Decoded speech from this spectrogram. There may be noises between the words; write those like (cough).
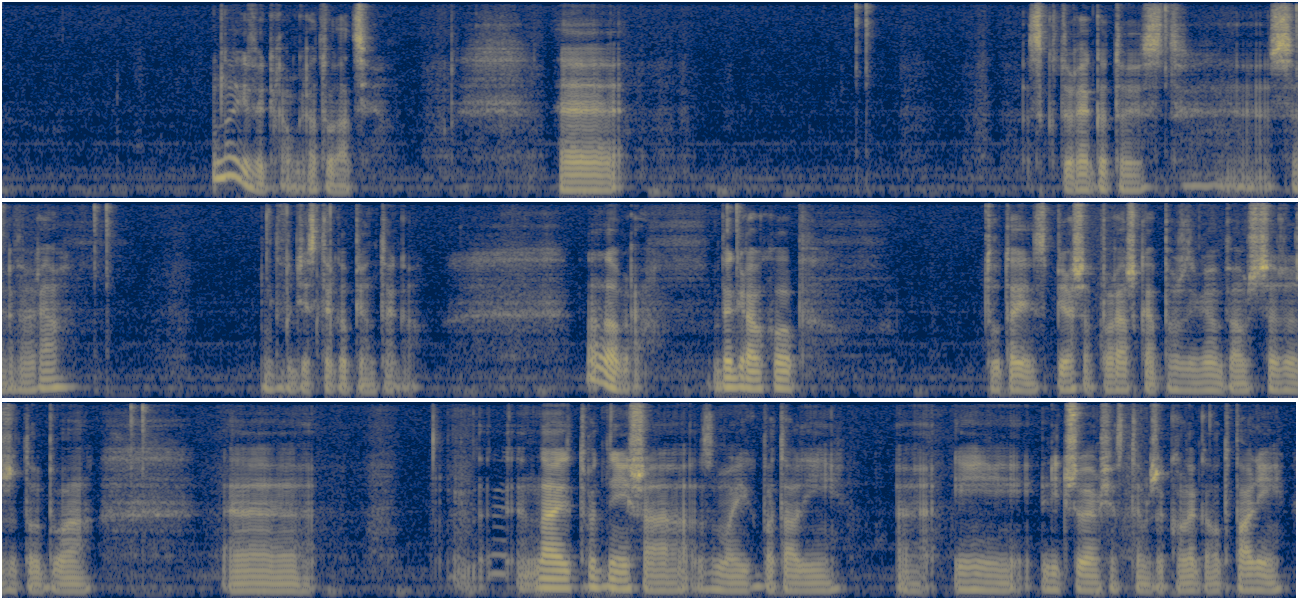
No i wygrał. Gratulacje. Z którego to jest e, serwera? 25. No dobra. Wygrał chłop. Tutaj jest pierwsza porażka. Powiem Wam szczerze, że to była e, najtrudniejsza z moich batalii e, i liczyłem się z tym, że kolega odpali.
